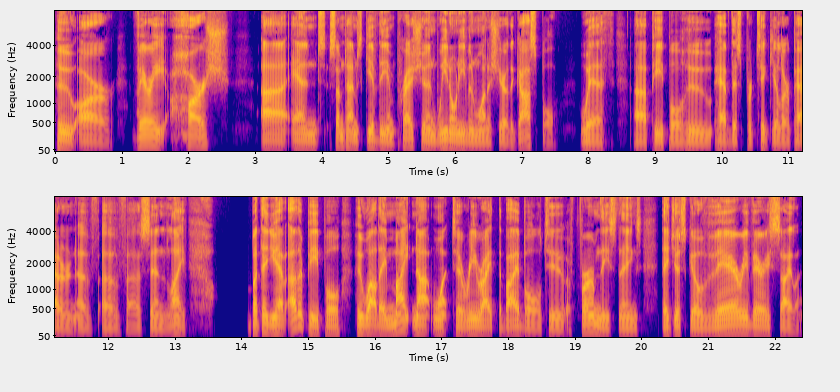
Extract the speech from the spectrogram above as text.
who are very harsh uh, and sometimes give the impression we don't even want to share the gospel with uh, people who have this particular pattern of, of uh, sin in life. But then you have other people who, while they might not want to rewrite the Bible to affirm these things, they just go very, very silent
